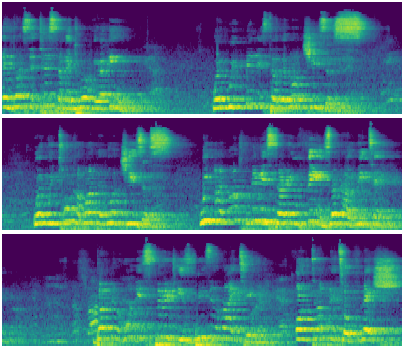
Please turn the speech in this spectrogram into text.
And that's the testament where we are in. When we minister the Lord Jesus, when we talk about the Lord Jesus, we are not ministering things that are written. But the Holy Spirit is busy writing on tablets of flesh,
